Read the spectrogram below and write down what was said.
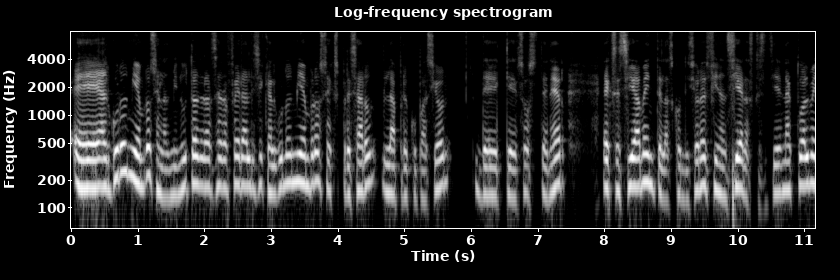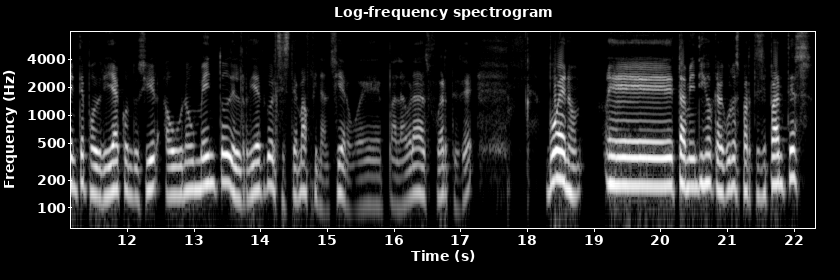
eh, algunos miembros en las minutas de la Reserva Federal dice que algunos miembros expresaron la preocupación de que sostener excesivamente las condiciones financieras que se tienen actualmente podría conducir a un aumento del riesgo del sistema financiero. Eh, palabras fuertes. ¿eh? Bueno, eh, también dijo que algunos participantes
